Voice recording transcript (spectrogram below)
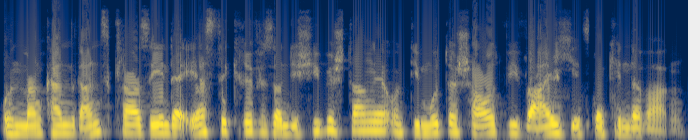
Und man kann ganz klar sehen, der 1. Griff ist an die Schiebestange und die Mutter schaut, wie weich ist der Kinderwagen.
